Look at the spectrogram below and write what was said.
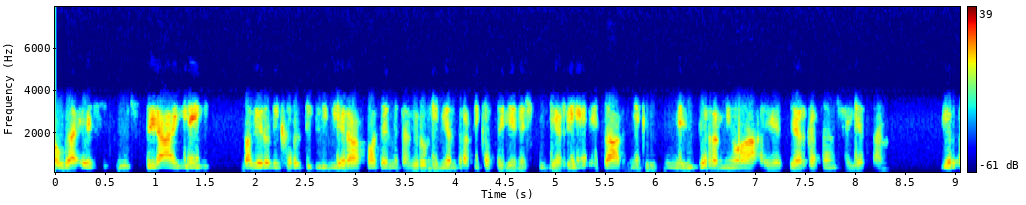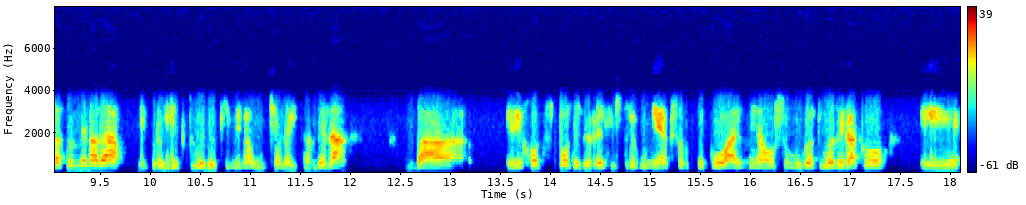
hau da, ez ustea haiei, ba gero Nigerretik Libiara joaten, eta gero Libian trafikatzaileen esku jarri, eta mediterraneoa e, zeharkatzen saiatzen. Gertatzen dena da, e, proiektu edo ekimena gutxala izan dela, ba, e, hotspot edo registreguneak sortzeko almena oso mugatua derako, e,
